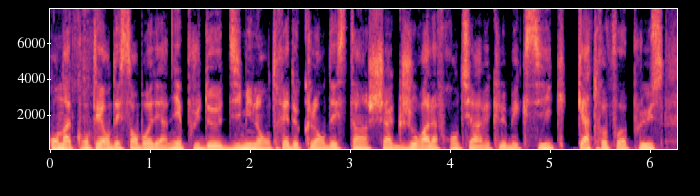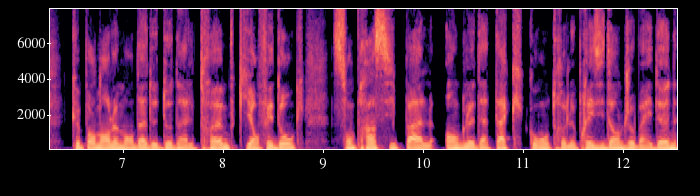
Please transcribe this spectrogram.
On a compté en décembre dernier plus de 10 000 entrées de clandestins chaque jour à la frontière avec le Mexique, quatre fois plus que pendant le mandat de Donald Trump, qui en fait donc son principal angle d'attaque contre le président Joe Biden,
